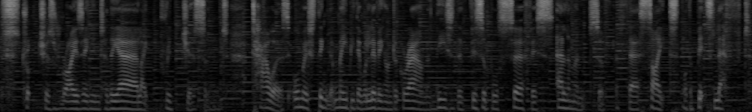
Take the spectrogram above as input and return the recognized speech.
structures rising into the air, like bridges and towers. Almost think that maybe they were living underground, and these are the visible surface elements of, of their site or the bits left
